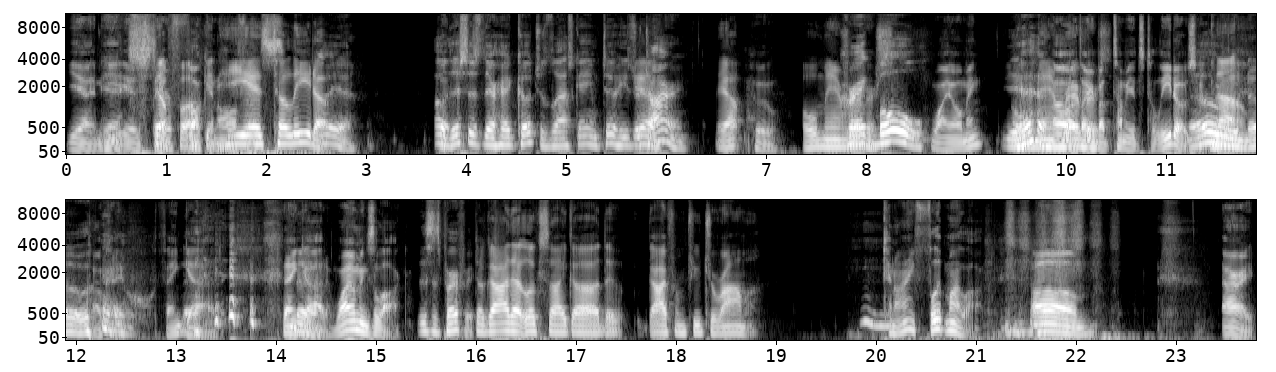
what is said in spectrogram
Yeah, and Yeah. he is Still their fucking. fucking he is. Toledo. Oh yeah. Oh, this is their head coach's last game too. He's Yeah. retiring. Yep. Who? Old man Craig Rivers. Bowl. Wyoming? Yeah. man. oh, I thought you were about to tell me it's Toledo's. No, No. no. Okay. Whew, Thank God. Thank God. Wyoming's a lock. This is perfect. The guy that looks like uh, the guy from Futurama. Can I flip my lock? Um. All right.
